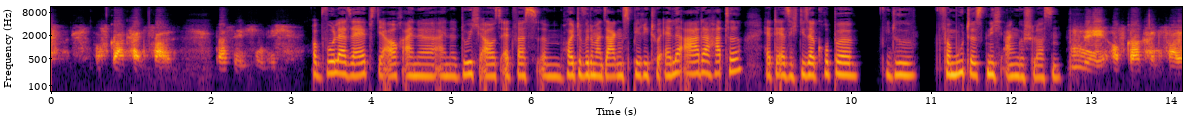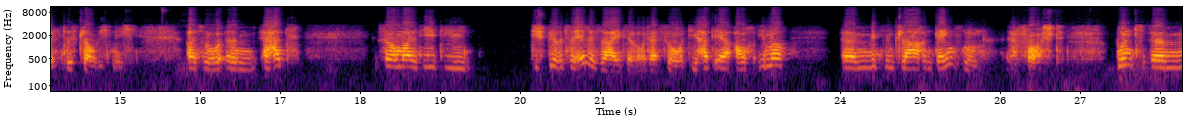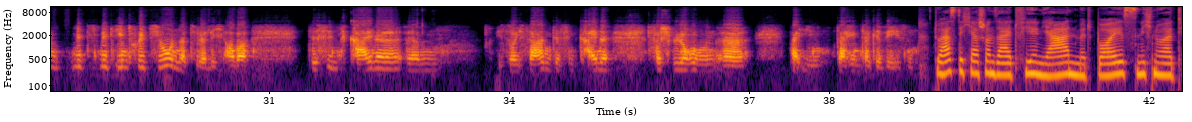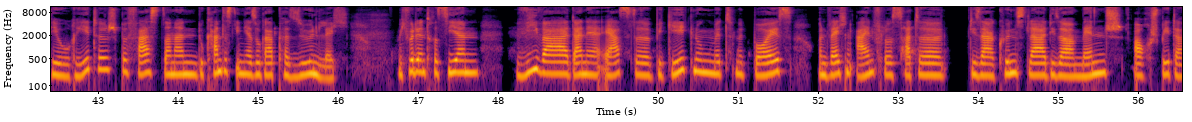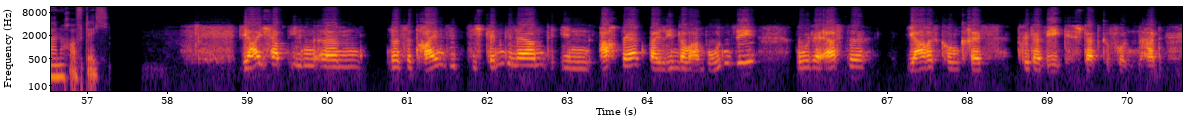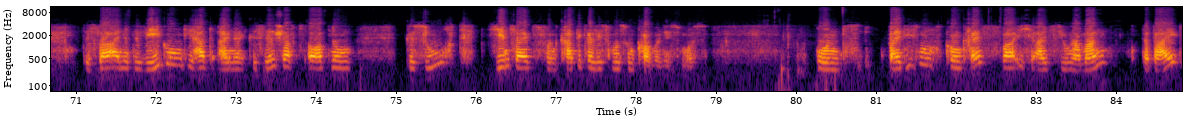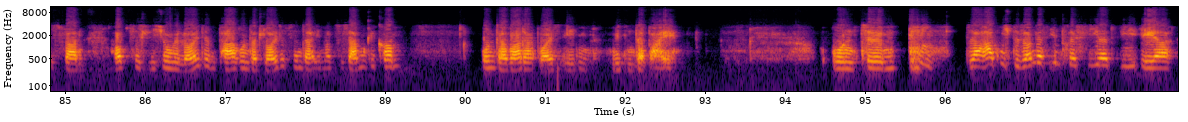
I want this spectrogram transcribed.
auf gar keinen Fall. Das sehe ich ihn nicht. Obwohl er selbst ja auch eine, eine durchaus etwas, ähm, heute würde man sagen, spirituelle Ader hatte, hätte er sich dieser Gruppe, wie du vermutest, nicht angeschlossen. Nee, auf gar keinen Fall. Das glaube ich nicht. Also ähm, er hat, sagen wir mal, die, die, die spirituelle Seite oder so, die hat er auch immer ähm, mit einem klaren Denken erforscht. Und ähm, mit, mit Intuition natürlich, aber das sind keine, ähm, wie soll ich sagen, das sind keine Verschwörungen äh, bei ihm dahinter gewesen. Du hast dich ja schon seit vielen Jahren mit Beuys nicht nur theoretisch befasst, sondern du kanntest ihn ja sogar persönlich. Mich würde interessieren, wie war deine erste Begegnung mit, mit Beuys und welchen Einfluss hatte dieser Künstler, dieser Mensch auch später noch auf dich? Ja, ich habe ihn ähm, 1973 kennengelernt in Achberg bei Lindau am Bodensee, wo der erste Jahreskongress Dritter Weg stattgefunden hat. Das war eine Bewegung, die hat eine Gesellschaftsordnung gesucht, jenseits von Kapitalismus und Kommunismus. Und bei diesem Kongress war ich als junger Mann dabei. Das waren hauptsächlich junge Leute, ein paar hundert Leute sind da immer zusammengekommen. Und da war der Beuys eben mitten dabei. Und ähm, da hat mich besonders interessiert, wie er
